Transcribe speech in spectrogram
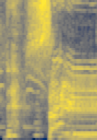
oui. Salut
